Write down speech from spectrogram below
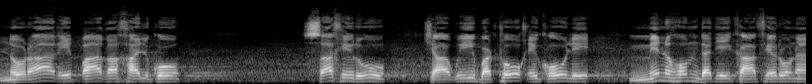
نو راغې پاغه خلکو سخرو چې هغوی به ټوقې کولې منهم د دې کافرونه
